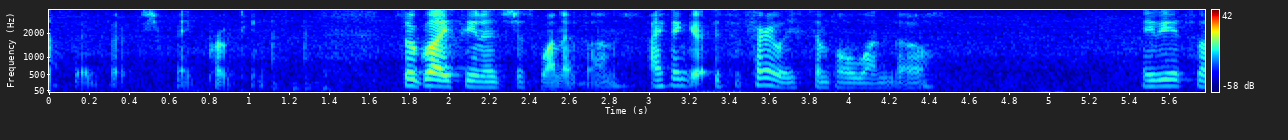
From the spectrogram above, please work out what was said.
acids which make proteins. So glycine is just one of them. I think it's a fairly simple one though. Maybe it's the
